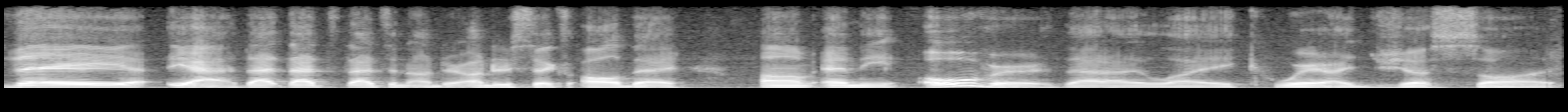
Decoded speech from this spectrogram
they yeah, that that's that's an under under six all day. Um, and the over that I like, where I just saw it.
